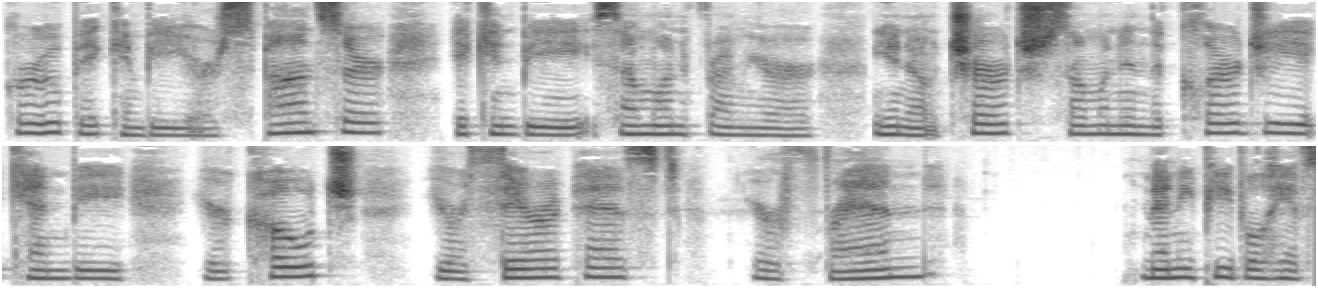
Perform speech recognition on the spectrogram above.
group, it can be your sponsor. It can be someone from your, you know, church, someone in the clergy. It can be your coach, your therapist, your friend. Many people have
